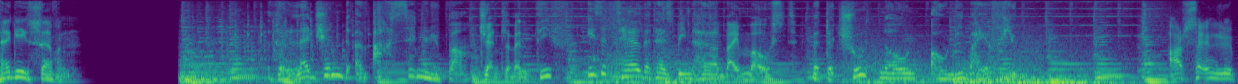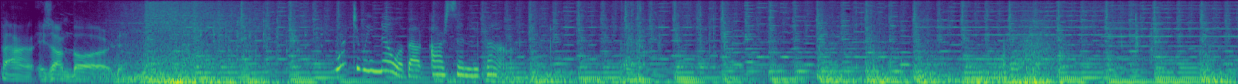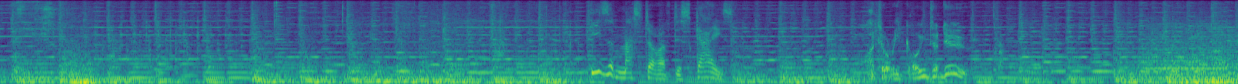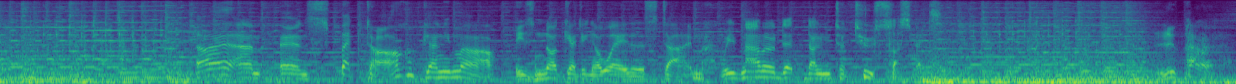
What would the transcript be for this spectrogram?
PEGI 7. The Legend of Arsène Lupin, Gentleman Thief, is a tale that has been heard by most, but the truth known only by a few. Arsène Lupin is on board. What do we know about Arsène Lupin? He's a master of disguise. What are we going to do? I am Inspector Ganimard. He's not getting away this time. We've narrowed it down to two suspects. Lupin.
